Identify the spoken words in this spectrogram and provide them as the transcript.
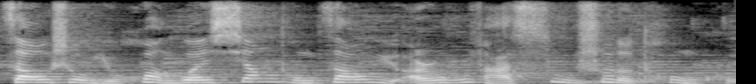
遭受与宦官相同遭遇而无法诉说的痛苦，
